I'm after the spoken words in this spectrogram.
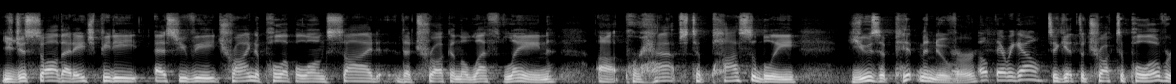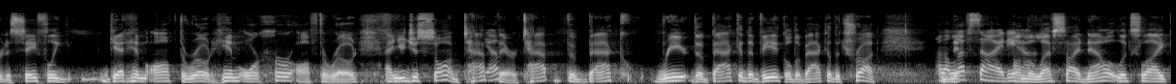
you just saw that HPD SUV trying to pull up alongside the truck in the left lane, uh, perhaps to possibly use a pit maneuver. Oh, there we go. To get the truck to pull over to safely get him off the road, him or her off the road. And you just saw him tap yep. there, tap the back rear, the back of the vehicle, the back of the truck. On the left side, yeah. On the left side. Now it looks like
